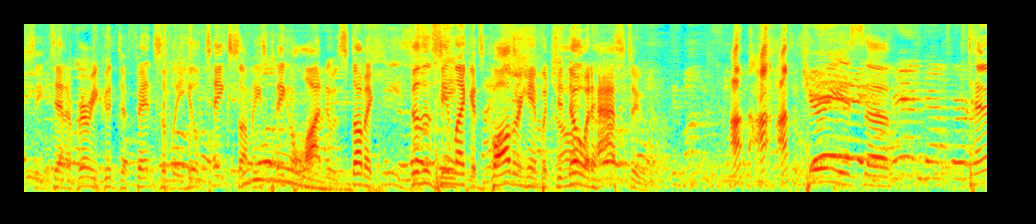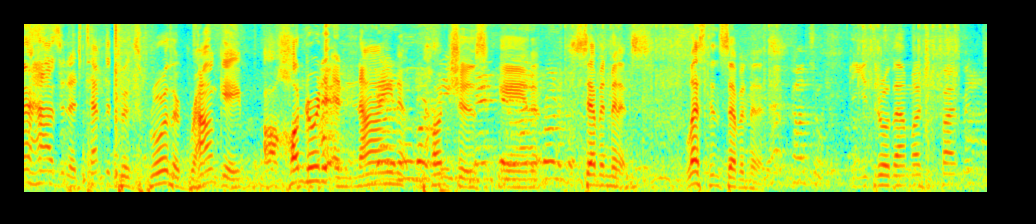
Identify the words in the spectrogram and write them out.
See, Tena, very good defensively. He'll take some. He's taking a lot into his stomach. Doesn't seem like it's bothering him, but you know it has to. I'm, I, I'm curious. Uh, Tena hasn't attempted to explore the ground game. 109 punches in seven minutes. Less than seven minutes. Can you throw that much in five minutes?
